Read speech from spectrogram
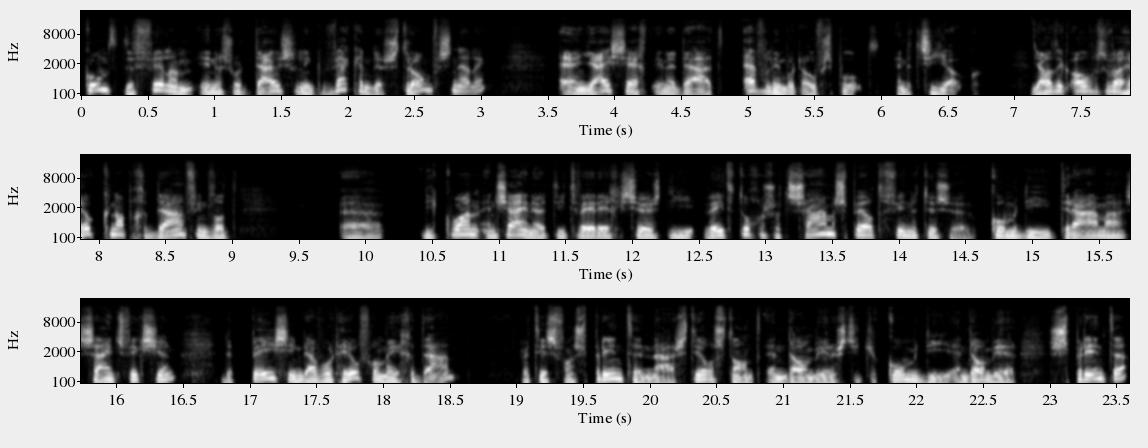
komt de film in een soort duizelingwekkende stroomversnelling. En jij zegt inderdaad, Evelyn wordt overspoeld. En dat zie je ook. Ja. Wat ik overigens wel heel knap gedaan vind, wat eh, die Kwan en Shiner, die twee regisseurs, die weten toch een soort samenspel te vinden tussen comedy, drama, science fiction. De pacing, daar wordt heel veel mee gedaan. Het is van sprinten naar stilstand en dan weer een stukje comedy en dan weer sprinten.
